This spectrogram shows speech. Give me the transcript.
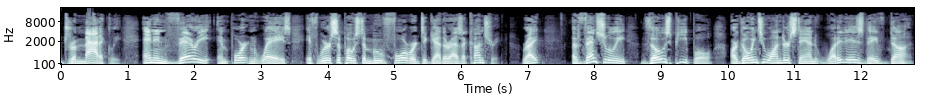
dramatically and in very important ways if we're supposed to move forward together as a country, right? Eventually, those people are going to understand what it is they've done,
